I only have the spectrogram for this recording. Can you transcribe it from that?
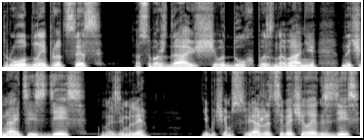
Трудный процесс освобождающего дух познавания начинайте здесь, на земле, ибо чем свяжет себя человек здесь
